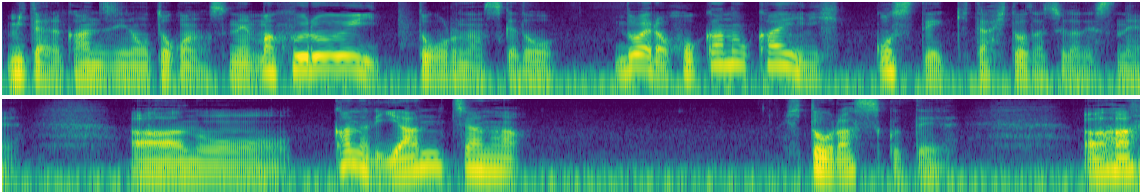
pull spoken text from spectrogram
みたいな感じのとこなんですね。まあ古いところなんですけど、どうやら他の階に引っ越してきた人たちがですね、あの、かなりやんちゃな人らしくて、あ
